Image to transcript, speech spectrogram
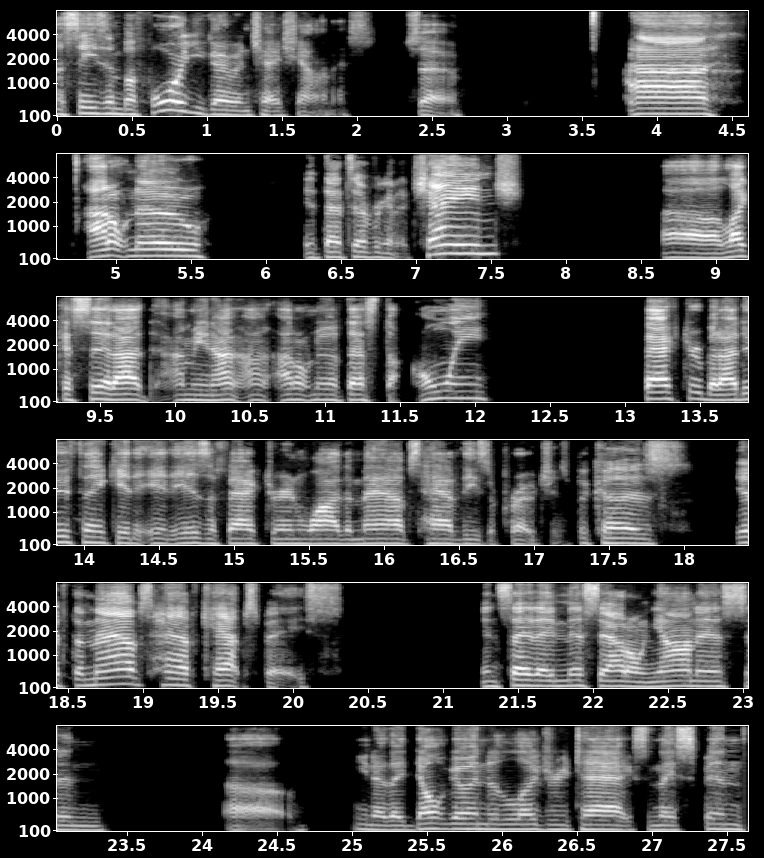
a season before you go and chase Giannis. So, uh, I don't know if that's ever going to change. Uh, like I said, I I mean I I don't know if that's the only factor, but I do think it, it is a factor in why the Mavs have these approaches. Because if the Mavs have cap space and say they miss out on Giannis and uh, you know they don't go into the luxury tax and they spend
